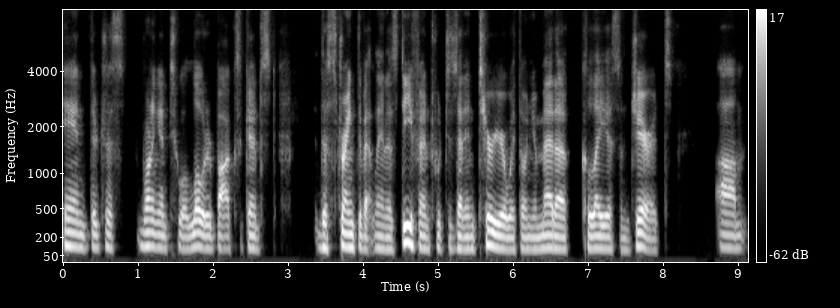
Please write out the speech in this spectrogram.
and they're just running into a loaded box against the strength of Atlanta's defense, which is that interior with Onyemata, Calais, and Jarrett. Um,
